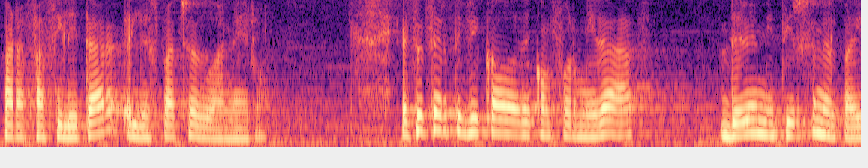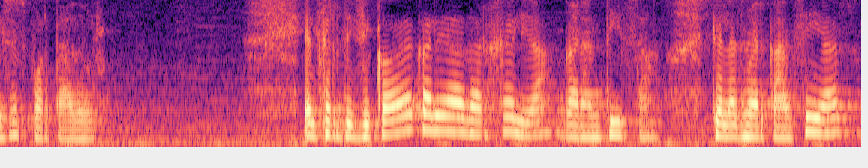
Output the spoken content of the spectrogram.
para facilitar el despacho aduanero. Este certificado de conformidad debe emitirse en el país exportador. El certificado de calidad de Argelia garantiza que las mercancías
